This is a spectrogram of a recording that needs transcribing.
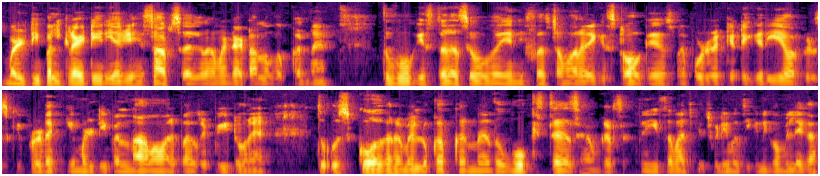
मल्टीपल क्राइटेरिया के हिसाब से अगर हमें डाटा लॉकअप करना है तो वो किस तरह से होगा? यानी फ़र्स्ट हमारा एक स्टॉक है, उसमें प्रोडक्ट कैटेगरी है, और फिर उसकी प्रोडक्ट की मल्टीपल नाम हमारे पास रिपीट हो रहे हैं। तो उसको अगर हमें लुकअप करना है तो वो किस तरह से हम कर सकते हैं, ये सब आज की छुट्टी में सीखने को मिलेगा।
